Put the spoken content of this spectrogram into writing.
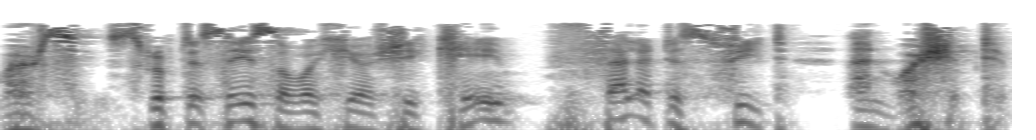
mercy. Scripture says over here, she came, fell at his feet and worshipped him.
